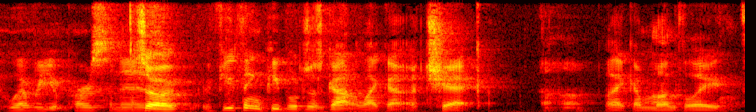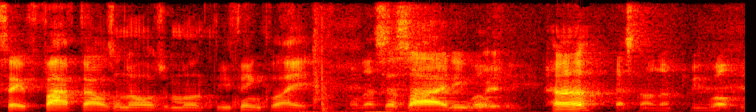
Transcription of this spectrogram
whoever your person is? So if you think people just got like a, a check, uh huh. like a monthly, say five thousand dollars a month, you think like Well, that's society would, huh? That's not enough to be wealthy.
